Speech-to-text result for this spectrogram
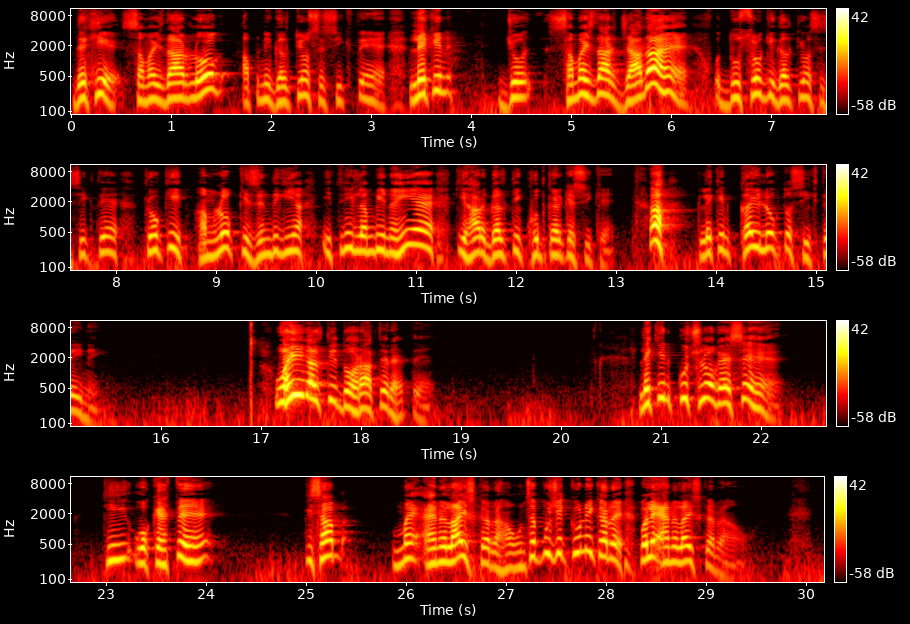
देखिए समझदार लोग अपनी गलतियों से सीखते हैं लेकिन जो समझदार ज़्यादा हैं वो दूसरों की गलतियों से सीखते हैं क्योंकि हम लोग की जिंदगियाँ इतनी लंबी नहीं है कि हर गलती खुद करके सीखें। आ, लेकिन कई लोग तो सीखते ही नहीं। वही गलती दोहराते रहते हैं। लेकिन कुछ लोग ऐसे हैं कि वो कहते हैं कि साहब, मैं एनालाइज कर रहा हूँ। उनसे पूछे क्यों नहीं कर रहे? बोले एनालाइज कर रहा हूँ।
